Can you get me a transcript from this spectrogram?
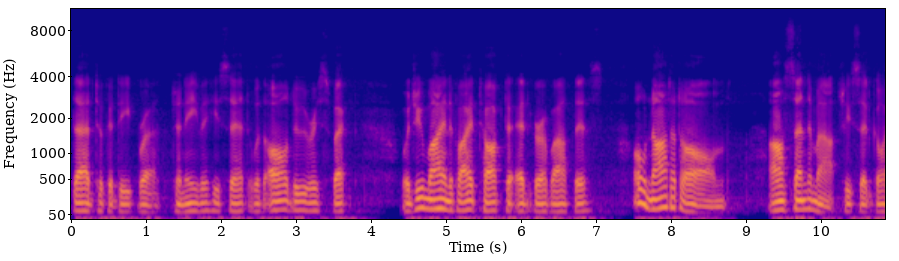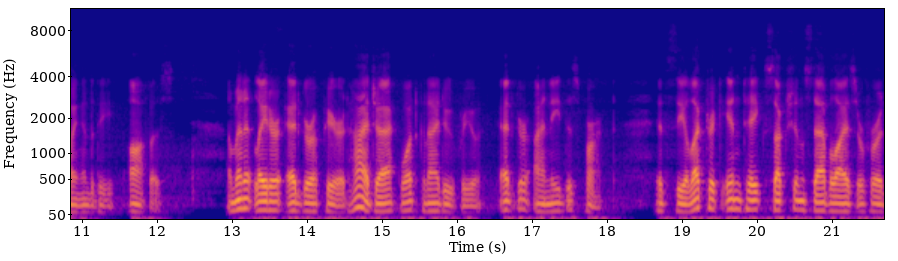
Dad took a deep breath. Geneva, he said, with all due respect, would you mind if I talked to Edgar about this? Oh, not at all. I'll send him out, she said, going into the office. A minute later, Edgar appeared. Hi, Jack. What can I do for you? Edgar, I need this part. It's the electric intake suction stabilizer for a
